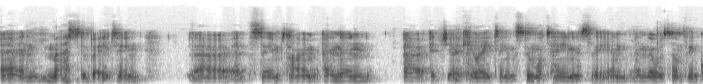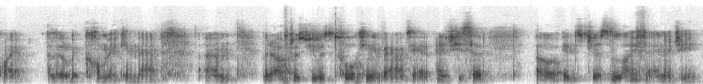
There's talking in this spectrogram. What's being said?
and masturbating uh, at the same time and then uh, ejaculating simultaneously. And, and there was something quite a little bit comic in that. Um, but afterwards, she was talking about it and she said, Oh, it's just life energy.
